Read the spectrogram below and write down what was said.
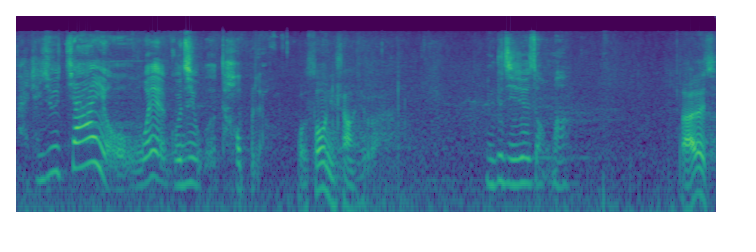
反正就加油，我也估计我逃不了。我送你上去吧，你不急着走吗？来得及。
